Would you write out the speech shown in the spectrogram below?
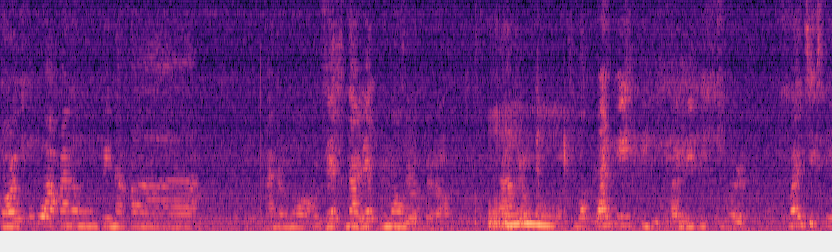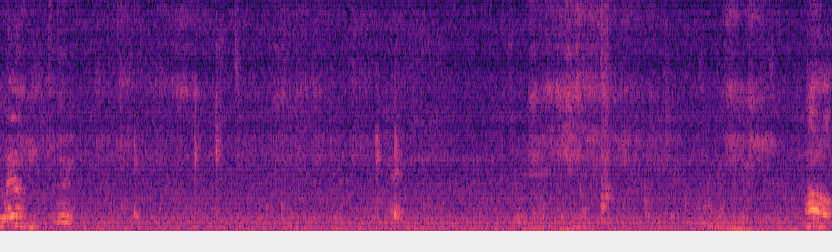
Or kukuha ka ng pinaka, ano mo, bet na bet mo. Ah, 180, magbi-picture. 160, walang picture. Oo,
